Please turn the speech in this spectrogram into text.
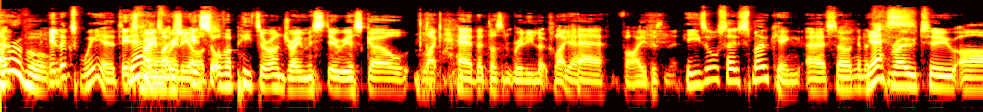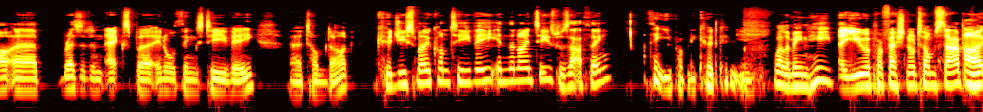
terrible. It looks weird. It's Yeah. very It's much really it's odd. sort of a Peter Andre mysterious girl like hair that doesn't really look like hair vibe, isn't it? He's also smoking, uh, so I'm going to Yes. throw to our uh, resident expert in all things TV, uh, Tom Dark. Could you smoke on TV in the 90s? Was that a thing? I think you probably could, couldn't you? well, I mean, he. Are you a professional Tom Stab? Uh,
